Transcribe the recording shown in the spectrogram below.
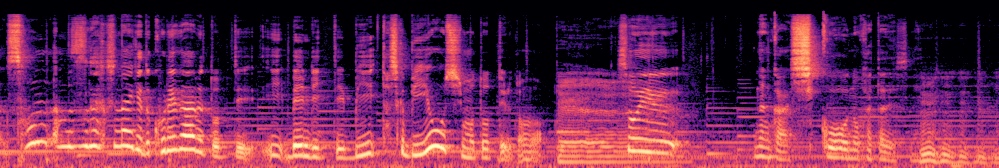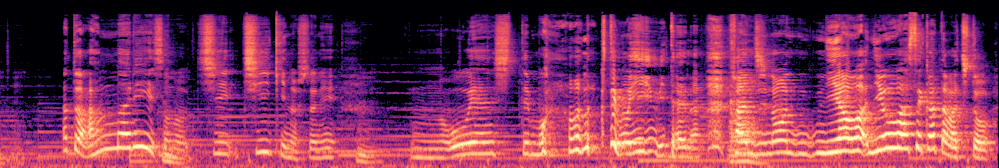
なそんな難しくないけどこれがあるとって便利って美確か美容師も取ってると思。う。そういうなんか思考の方ですね、うんうんうんあとはあんまりその地,、地域の人に、うんうんうん、応援してもらわなくてもいいみたいな感じの匂わ匂わせ方はちょっと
